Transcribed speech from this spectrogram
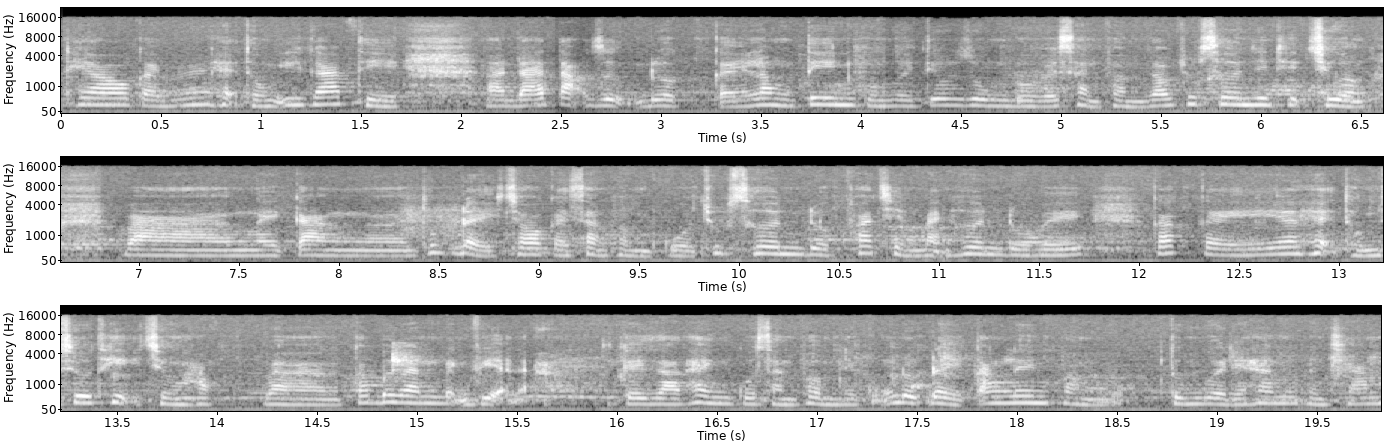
theo cái hệ thống IGAP thì à, đã tạo dựng được cái lòng tin của người tiêu dùng đối với sản phẩm rau Trúc Sơn trên thị trường và ngày càng à, thúc đẩy cho cái sản phẩm của Trúc Sơn được phát triển mạnh hơn đối với các cái hệ thống siêu thị, trường học và các bếp ăn bệnh viện ạ. Cái giá thành của sản phẩm thì cũng được đẩy tăng lên khoảng từ 10 đến 20%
